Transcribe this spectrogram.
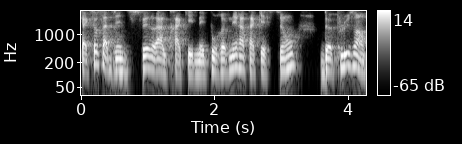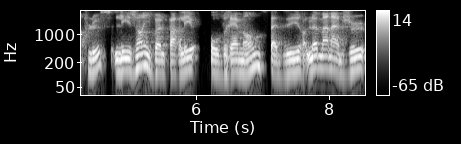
Fait que ça, ça devient difficile à le traquer. Mais pour revenir à ta question, de plus en plus, les gens, ils veulent parler au vrai monde, c'est-à-dire le manager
